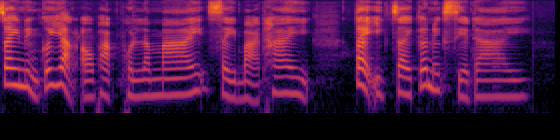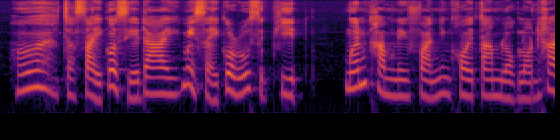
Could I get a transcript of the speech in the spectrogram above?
ใจหนึ่งก็อยากเอาผักผลไม้ใส่บาตรให้ แต่อีกใจก็นึกเสียดาย เฮ้ย จะใส่ก็เสียดาย ไม่ใส่ก็รู้สึกผิด เหมือนคำในฝันยังคอยตามหลอกหลอนข้า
